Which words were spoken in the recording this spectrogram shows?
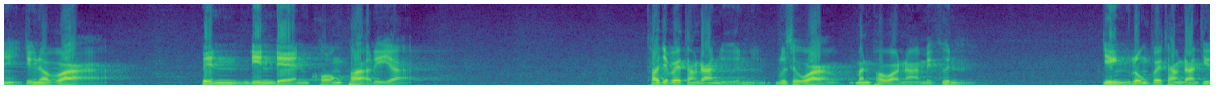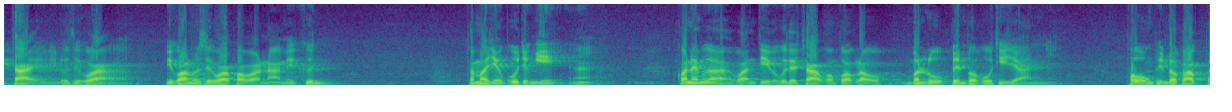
นี่จึงนับว่า เป็นดินแดนของพระอริยะ ถ้าจะไปทางด้านอื่น รู้สึกว่ามันภาวนาไม่ขึ้น ยิ่งลงไปทางด้านทิศใต้ รู้สึกว่ามีความรู้สึกว่าภาวนาไม่ขึ้นทำไมยังพูดอย่างนี้ก็ในเมื่อวันที่พระพุทธเจ้าของพวกเราบรรลุเป็นพระโพธิญาณพระองค์ผินพระพักไป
